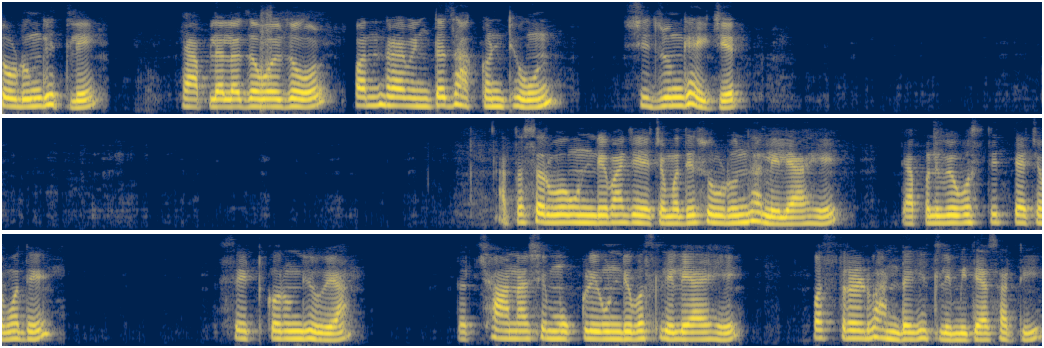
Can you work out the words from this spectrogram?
सोडून घेतले. हे आपल्याला जवळजवळ पंधरा मिनटं झाकण ठेवून शिजून घ्यायचेत आता सर्व उंडे माझे याच्यामध्ये सोडून झालेले आहे. ते आपण व्यवस्थित त्याच्यामध्ये सेट करून घेऊया. तर छान असे मोकळे उंडे बसलेले आहे. पसरट भांडं घेतले मी त्यासाठी.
